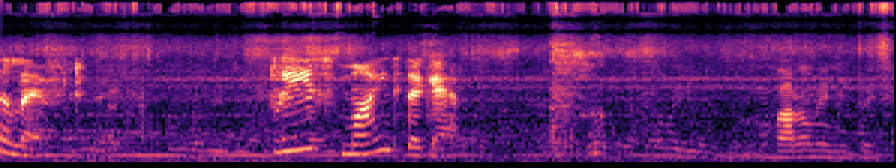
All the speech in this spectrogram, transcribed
the left please mind the gap বারো মিনিট হয়েছে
